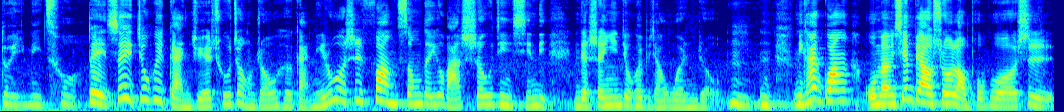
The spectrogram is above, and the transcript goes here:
对，没错。对，所以就会感觉出这种柔和感。你如果是放松的，又把它收进心里，你的声音就会比较温柔。嗯嗯，你看，光我们先不要说老婆婆是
